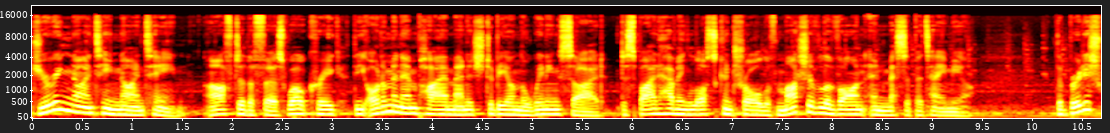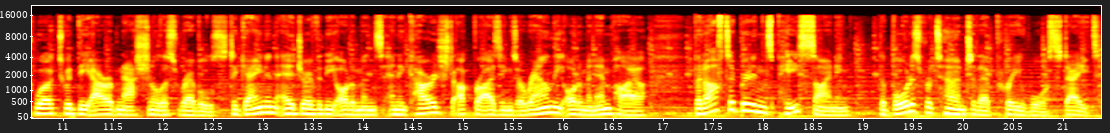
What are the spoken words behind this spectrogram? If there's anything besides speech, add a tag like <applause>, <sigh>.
During 1919, after the First Weltkrieg, the Ottoman Empire managed to be on the winning side, despite having lost control of much of Levant and Mesopotamia. The British worked with the Arab nationalist rebels to gain an edge over the Ottomans and encouraged uprisings around the Ottoman Empire, but after Britain's peace signing, the borders returned to their pre war state.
